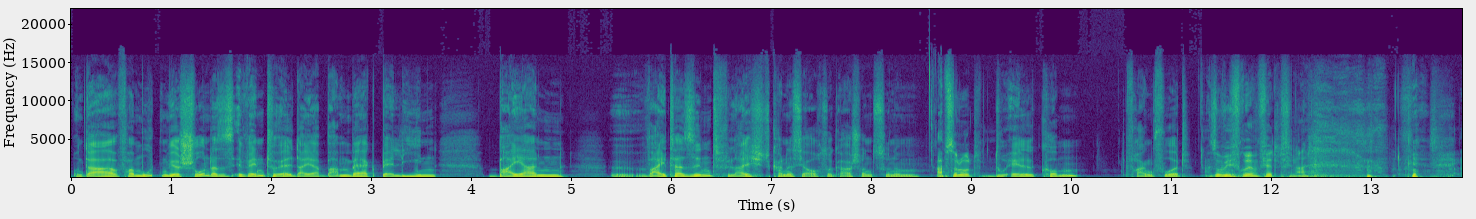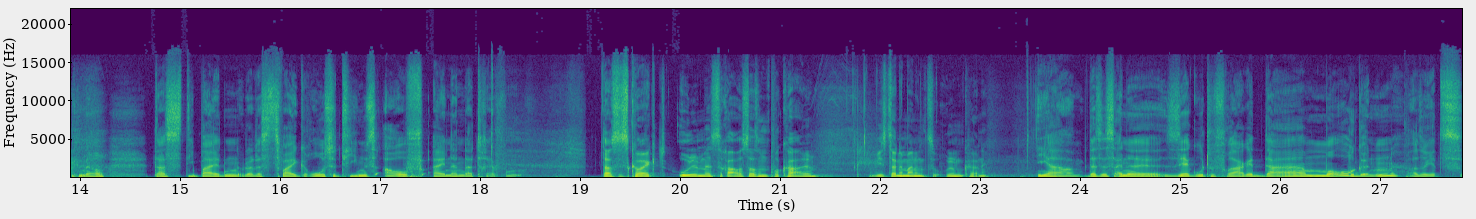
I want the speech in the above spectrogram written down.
Und da vermuten wir schon, dass es eventuell, da ja Bamberg, Berlin, Bayern äh, weiter sind, vielleicht kann es ja auch sogar schon zu einem Absolut. Duell kommen. Frankfurt, So wie früher im Viertelfinale. genau, dass die beiden oder dass zwei große Teams aufeinandertreffen. Das ist korrekt. Ulm ist raus aus dem Pokal. Wie ist deine Meinung zu Ulm, Körny? Ja, das ist eine sehr gute Frage, da morgen, also jetzt,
